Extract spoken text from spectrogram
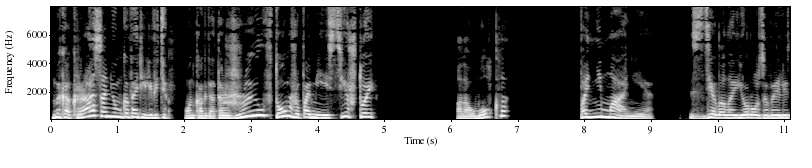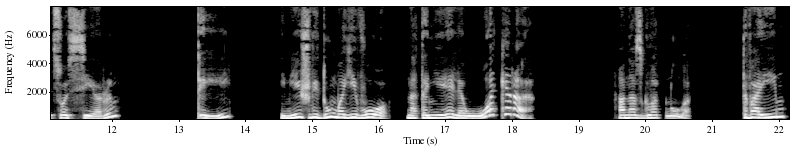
мы как раз о нем говорили, ведь он когда-то жил в том же поместье, что и она умолкла. Понимание сделало ее розовое лицо серым. «Ты имеешь в виду моего Натаниэля Уокера?» Она сглотнула. «Твоим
